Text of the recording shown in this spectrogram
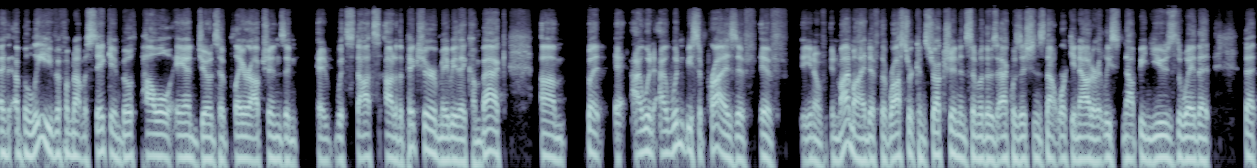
I believe, if I'm not mistaken, both Powell and Jones have player options, and and with Stotts out of the picture, maybe they come back. Um, but eh, I would I wouldn't be surprised if if you know in my mind if the roster construction and some of those acquisitions not working out or at least not being used the way that that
